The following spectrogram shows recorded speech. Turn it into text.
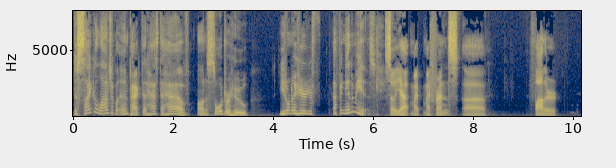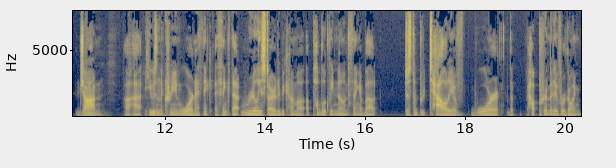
the psychological impact that has to have on a soldier who you don't know who you're effing enemy is. So yeah, my my friend's uh, father, John, uh, uh, he was in the Korean War, and I think I think that really started to become a, a publicly known thing about just the brutality of war, the how primitive we're going.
